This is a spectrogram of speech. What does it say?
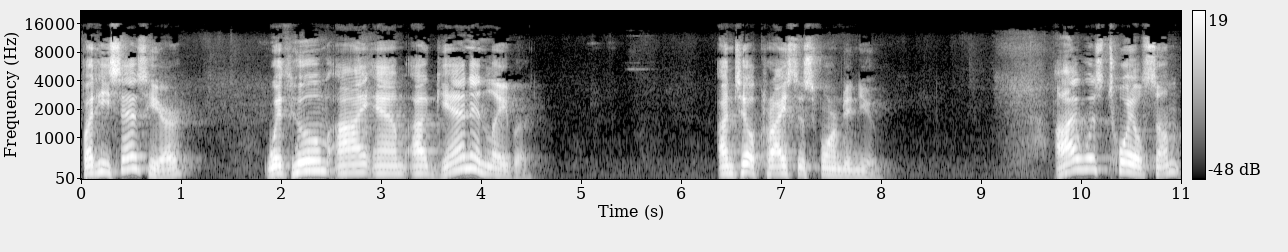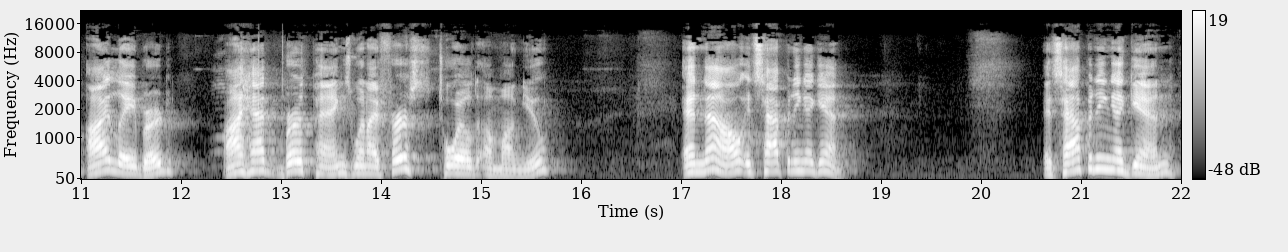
But he says here, with whom I am again in labor until Christ is formed in you. I was toilsome, I labored, I had birth pangs when I first toiled among you, and now it's happening again. It's happening again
